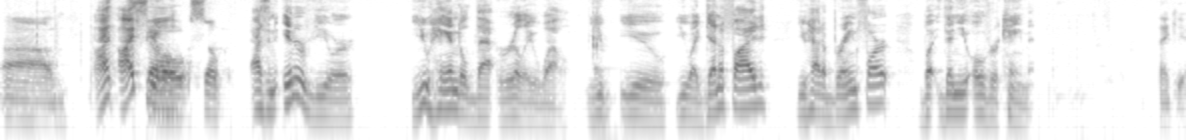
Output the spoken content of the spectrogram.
Um, I, I feel so. So as an interviewer, you handled that really well. You you you identified you had a brain fart, but then you overcame it. Thank you.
